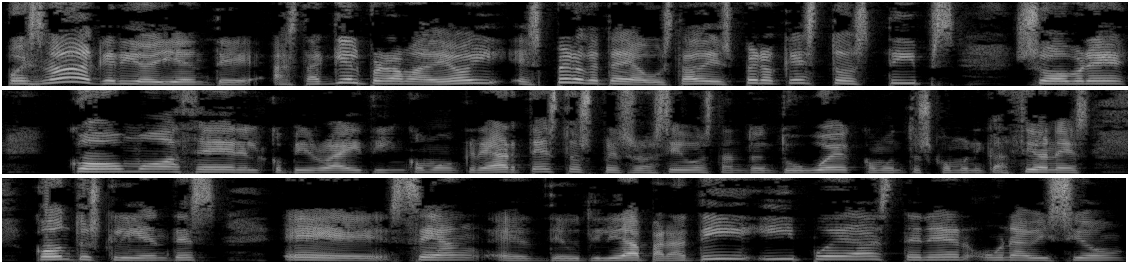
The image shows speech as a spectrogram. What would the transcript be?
Pues nada, querido oyente, hasta aquí el programa de hoy. Espero que te haya gustado y espero que estos tips sobre cómo hacer el copywriting, cómo crear textos persuasivos tanto en tu web como en tus comunicaciones con tus clientes eh, sean eh, de utilidad para ti y puedas tener una visión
